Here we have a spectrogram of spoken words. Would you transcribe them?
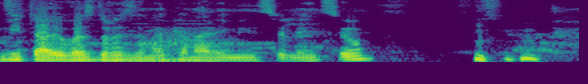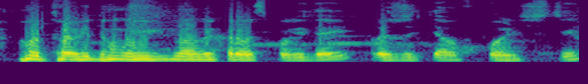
Вітаю вас, друзі, на каналі Мінселінцю. Готові до моїх нових розповідей про життя в Польщі.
